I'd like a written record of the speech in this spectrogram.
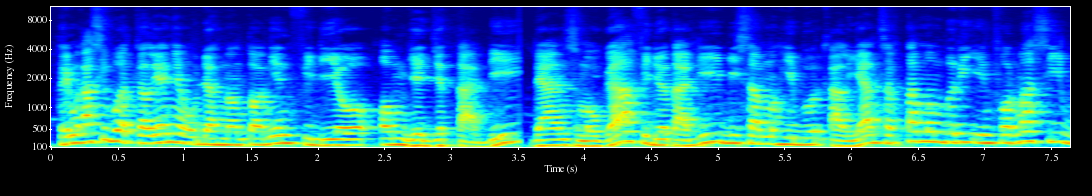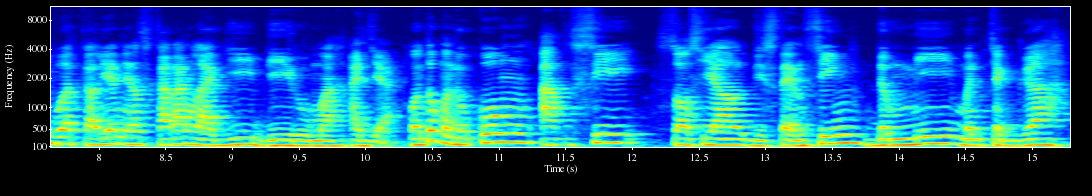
Terima kasih buat kalian yang udah nontonin video Om Gadget tadi dan semoga video tadi bisa menghibur kalian serta memberi informasi buat kalian yang sekarang lagi di rumah aja. Untuk mendukung aksi social distancing demi mencegah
